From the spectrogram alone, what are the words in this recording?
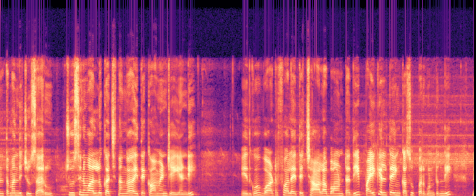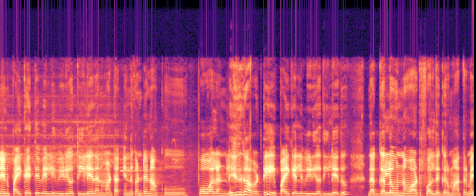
ఎంతమంది చూసారు? చూసిన వాళ్ళు ఖచ్చితంగా అయితే కామెంట్ చేయండి. ఇదిగో వాటర్ ఫాల్ అయితే చాలా బాగుంటుంది. పైకి వెళ్తే ఇంకా సూపర్గా ఉంటుంది. నేను పైకి అయితే వెళ్ళి వీడియో తీయలేదనమాట ఎందుకంటే నాకు పోవాలని లేదు కాబట్టి పైకి వెళ్ళి వీడియో తీయలేదు. దగ్గరలో ఉన్న వాటర్ ఫాల్ దగ్గర మాత్రమే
